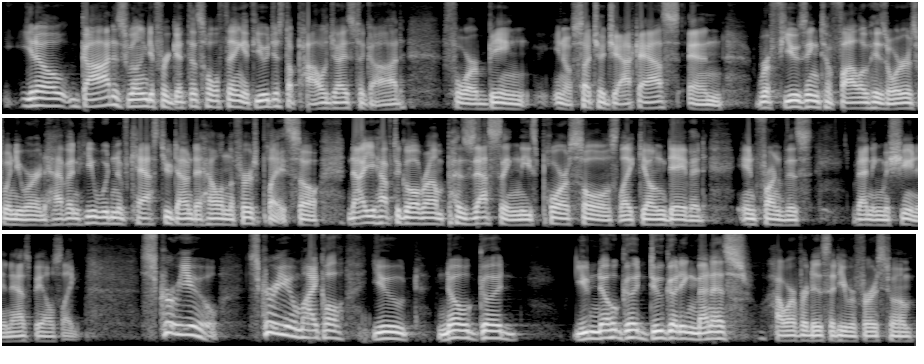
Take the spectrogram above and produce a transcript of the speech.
you know, God is willing to forget this whole thing. If you would just apologize to God for being, you know, such a jackass and refusing to follow his orders when you were in heaven, he wouldn't have cast you down to hell in the first place. So now you have to go around possessing these poor souls like young David in front of this vending machine. And Asbiel's like, screw you, screw you, Michael, you no good, you no good do gooding menace, however it is that he refers to him.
